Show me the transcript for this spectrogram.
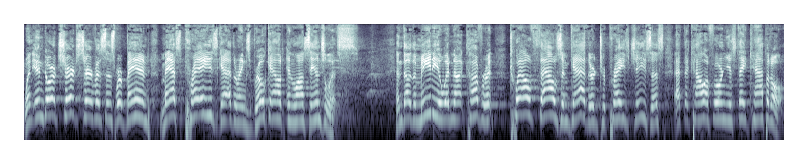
When indoor church services were banned, mass praise gatherings broke out in Los Angeles. And though the media would not cover it, 12,000 gathered to praise Jesus at the California State Capitol.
